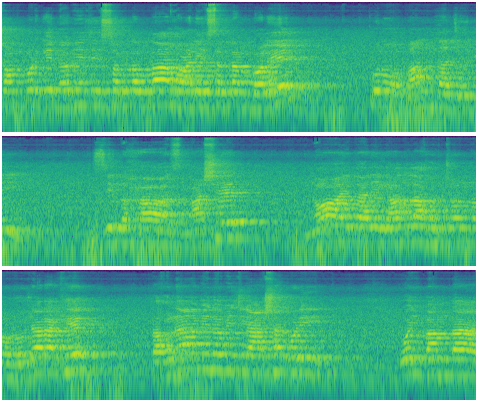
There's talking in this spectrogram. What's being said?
সম্পর্কে নবীজি সাল্লাল্লাহু আলাইহি সাল্লাম বলেন, কোনো বান্দা যদি জিলহজ মাসের নয় তারিখ আল্লাহর জন্য রোজা রাখে, তাহলে আমি নবীজি আশা করি ওই বান্দার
